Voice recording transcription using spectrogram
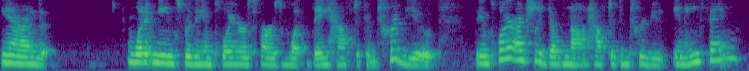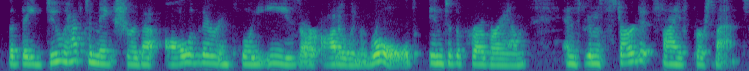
And what it means for the employer as far as what they have to contribute the employer actually does not have to contribute anything, but they do have to make sure that all of their employees are auto enrolled into the program, and it's going to start at 5%.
